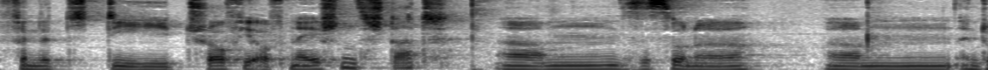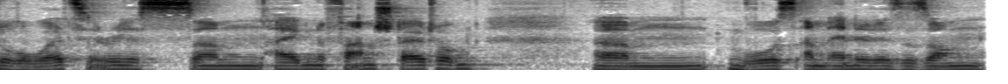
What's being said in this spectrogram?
findet die Trophy of Nations statt. Ähm, das ist so eine ähm, Enduro World Series ähm, eigene Veranstaltung, ähm, wo es am Ende der Saison,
